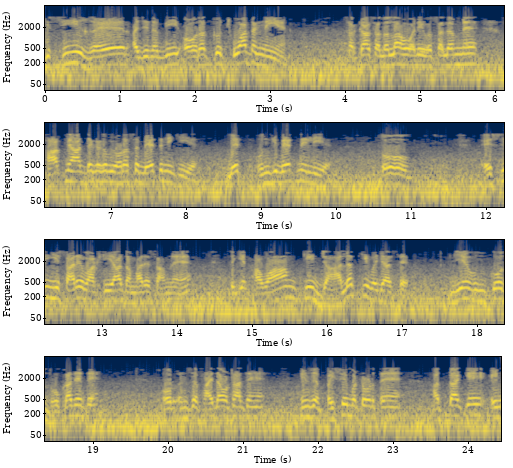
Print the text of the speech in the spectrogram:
کسی غیر اجنبی عورت کو چھوا تک نہیں ہے سرکار صلی اللہ علیہ وسلم نے ہاتھ میں ہاتھ دے کر کبھی عورت سے بیت نہیں کی ہے بیت ان کی بیت نہیں لی ہے تو ایسی یہ سارے واقعات ہمارے سامنے ہیں لیکن عوام کی جہالت کی وجہ سے یہ ان کو دھوکہ دیتے ہیں اور ان سے فائدہ اٹھاتے ہیں ان سے پیسے بٹورتے ہیں حتیٰ کہ ان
